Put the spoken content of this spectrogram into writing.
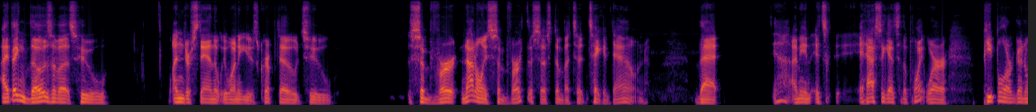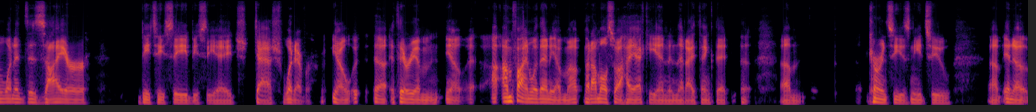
i think those of us who understand that we want to use crypto to subvert not only subvert the system but to take it down that yeah i mean it's it has to get to the point where people are going to want to desire btc bch dash whatever you know uh, ethereum you know I, i'm fine with any of them uh, but i'm also a hayekian in that i think that uh, um, currencies need to um, in a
